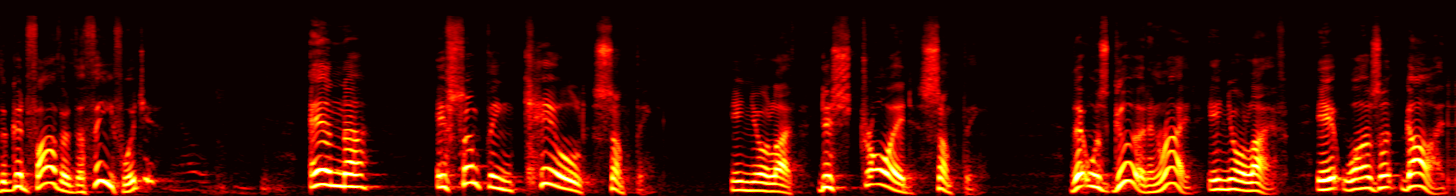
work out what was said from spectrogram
the good father the thief, would you? And uh, if something killed something in your life, destroyed something that was good and right in your life, it wasn't God.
